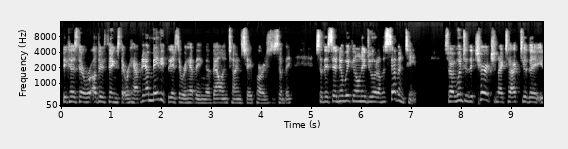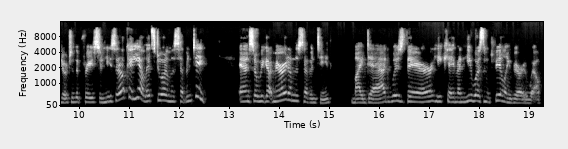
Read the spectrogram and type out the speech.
because there were other things that were happening. And maybe because they were having a Valentine's Day parties or something. So they said, no, we can only do it on the 17th. So I went to the church and I talked to the, you know, to the priest, and he said, okay, yeah, let's do it on the 17th. And so we got married on the 17th. My dad was there. He came and he wasn't feeling very well.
